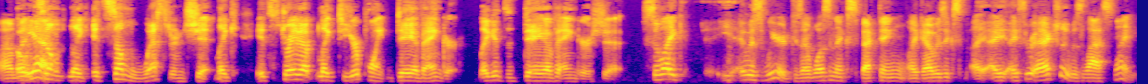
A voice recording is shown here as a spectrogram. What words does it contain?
Um, oh, but it's yeah, some like it's some Western shit. Like it's straight up like to your point, Day of Anger. Like it's Day of Anger shit. so like it was weird because I wasn't expecting like I was ex- I, I I threw actually it was last night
